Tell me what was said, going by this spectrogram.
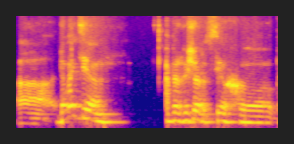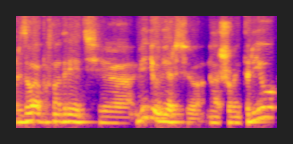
А, давайте, во-первых, еще раз всех э, призываю посмотреть э, видеоверсию нашего интервью,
